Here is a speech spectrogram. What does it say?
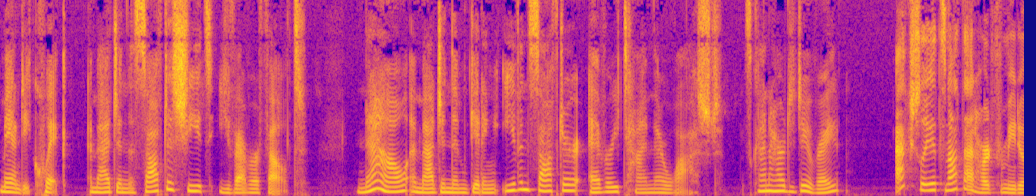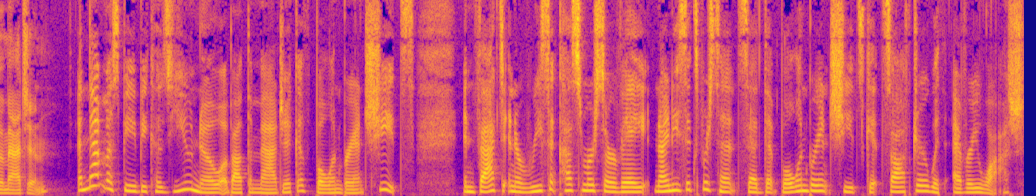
Mandy, quick. Imagine the softest sheets you've ever felt. Now imagine them getting even softer every time they're washed. It's kind of hard to do, right? Actually, it's not that hard for me to imagine. And that must be because you know about the magic of Boll and Branch sheets. In fact, in a recent customer survey, 96% said that Boll and Branch sheets get softer with every wash.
